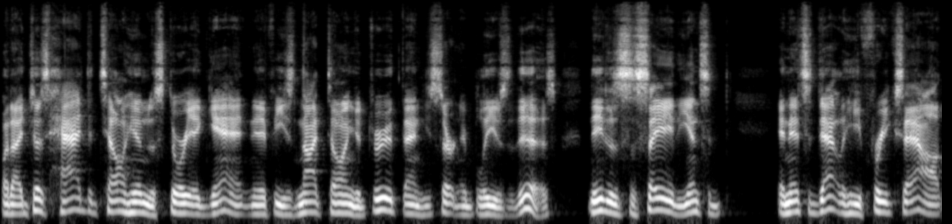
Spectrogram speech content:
but I just had to tell him the story again. And if he's not telling the truth, then he certainly believes it is. Needless to say, the incident, and incidentally, he freaks out.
